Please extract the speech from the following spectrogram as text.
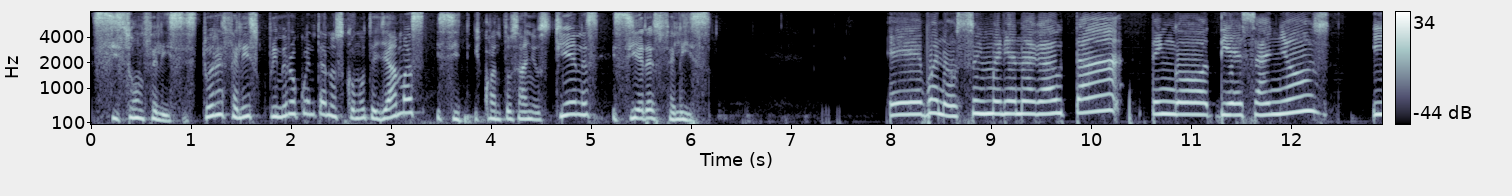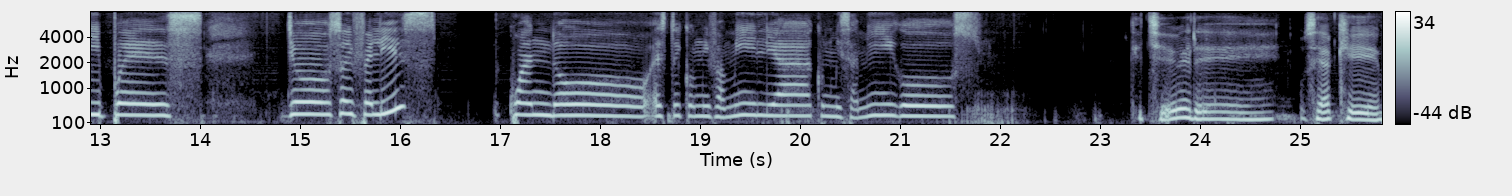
si son felices. Tú eres feliz, primero cuéntanos cómo te llamas y, si, cuántos años tienes y si eres feliz. Eh, bueno, soy Mariana Gauta, tengo 10 años y pues yo soy feliz cuando estoy con mi familia, con mis amigos. Qué chévere. O sea que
